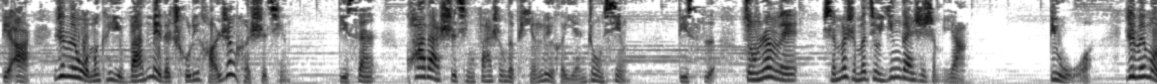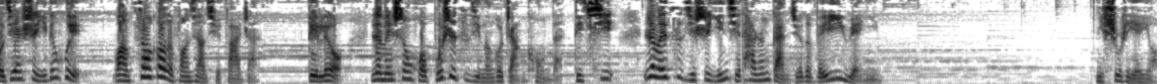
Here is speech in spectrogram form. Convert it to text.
第二，认为我们可以完美的处理好任何事情。第三，夸大事情发生的频率和严重性；第四，总认为什么什么就应该是什么样；第五，认为某件事一定会往糟糕的方向去发展；第六，认为生活不是自己能够掌控的；第七，认为自己是引起他人感觉的唯一原因。你是不是也有？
